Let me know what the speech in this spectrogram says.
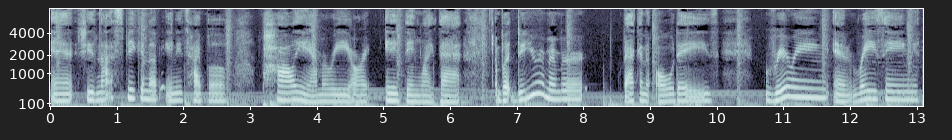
And she's not speaking of any type of polyamory or anything like that. But do you remember back in the old days rearing and raising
